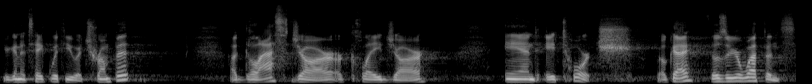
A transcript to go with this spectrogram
You're going to take with you a trumpet, a glass jar or clay jar, and a torch. Okay? Those are your weapons.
